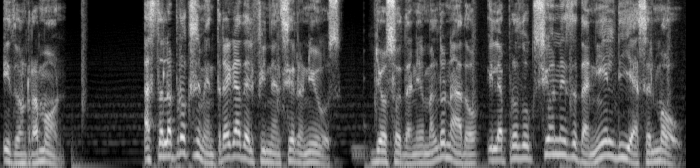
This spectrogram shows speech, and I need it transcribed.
y Don Ramón. Hasta la próxima entrega del Financiero News. Yo soy Daniel Maldonado y la producción es de Daniel Díaz El Mou.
